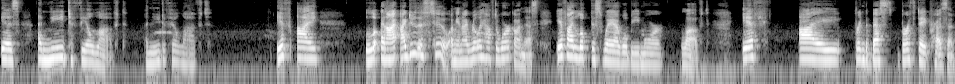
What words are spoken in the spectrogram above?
is a need to feel loved. A need to feel loved. If I look, and I, I do this too, I mean, I really have to work on this. If I look this way, I will be more loved. If I bring the best birthday present,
